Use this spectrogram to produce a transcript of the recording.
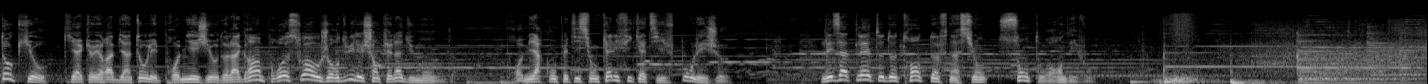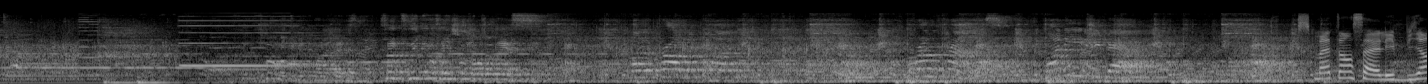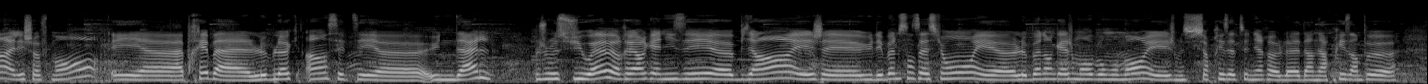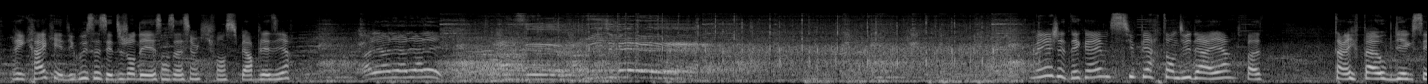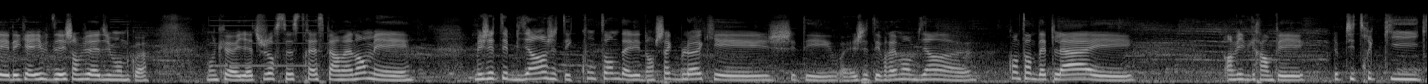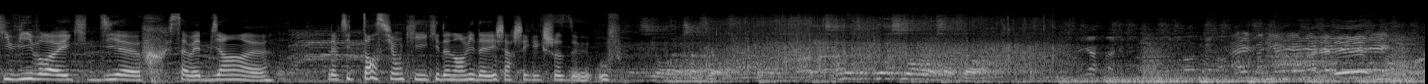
Tokyo, qui accueillera bientôt les premiers JO de la grimpe, reçoit aujourd'hui les championnats du monde. Première compétition qualificative pour les Jeux. Les athlètes de 39 nations sont au rendez-vous. Matin, ça allait bien à l'échauffement. Et euh, après, bah, le bloc 1, c'était euh, une dalle. Je me suis ouais, réorganisée euh, bien et j'ai eu les bonnes sensations et le bon engagement au bon moment. Et je me suis surprise à tenir la dernière prise un peu ric-rac. Et du coup, ça, c'est toujours des sensations qui font super plaisir. Allez, allez, allez, allez Mais j'étais quand même super tendue derrière. Enfin, t'arrives pas à oublier que c'est les qualifs des championnats du monde, quoi. Donc il y a toujours ce stress permanent, mais, j'étais bien, j'étais contente d'aller dans chaque bloc et j'étais vraiment bien contente d'être là et envie de grimper. Le petit truc qui, qui vibre et qui te dit ça va être bien la petite tension qui, donne envie d'aller chercher quelque chose de ouf.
